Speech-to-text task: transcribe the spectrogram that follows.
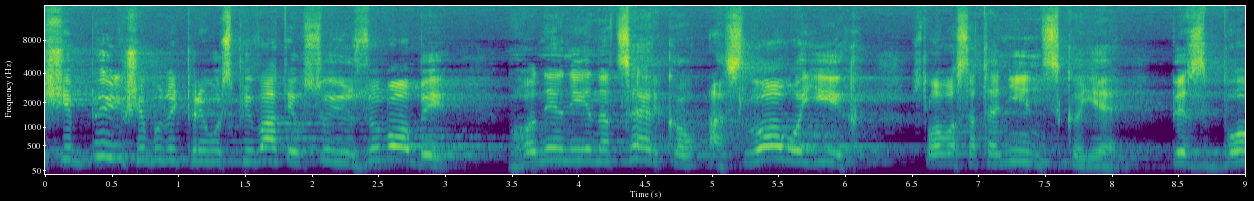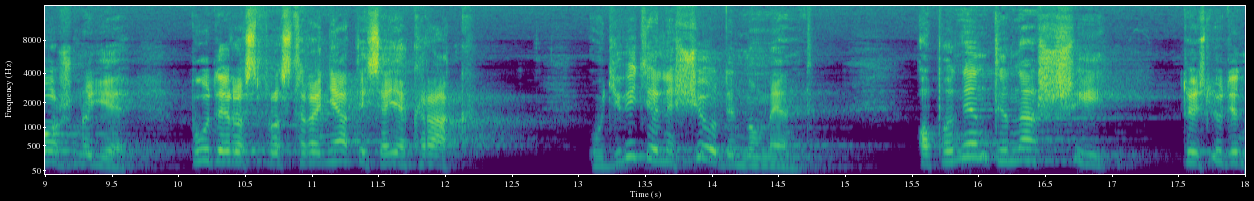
ще більше будуть преуспівати в свою злобі, в гоненні на церкву, а слово їх, слово сатанінське, безбожне, буде розпространятися як рак. Удивительно ще один момент. Опоненти наші, тобто люди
